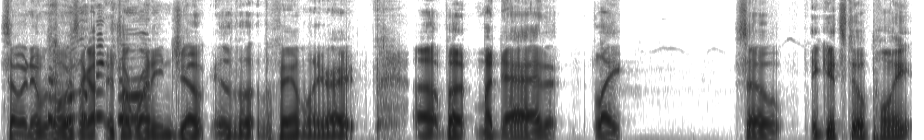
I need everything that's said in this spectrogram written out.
So and it was always like a Oh it's a running joke in the the family, right? Uh, but my dad, like, so it gets to a point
